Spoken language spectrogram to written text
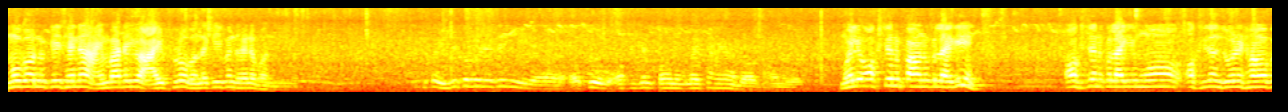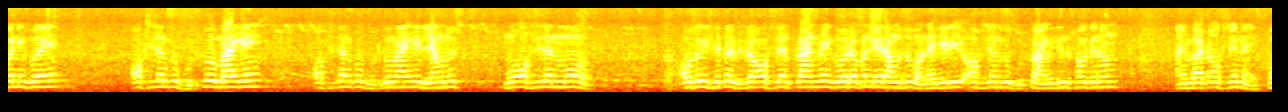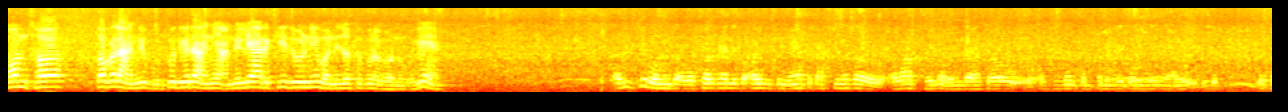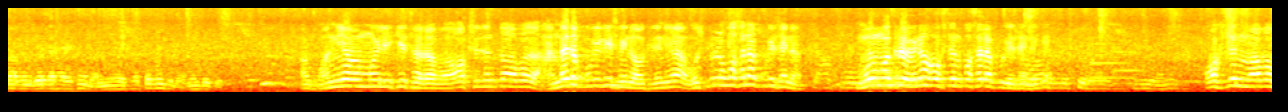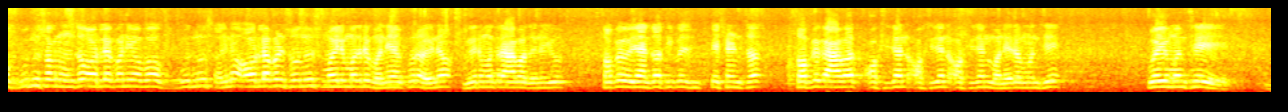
म गर्नु केही छैन हामीबाट यो हाई फ्लो भन्दा केही पनि छैन भनिदिनु हिजो तपाईँले चाहिँ अ, त्यो अक्सिजन पाउनुको लागि कहाँ मैले अक्सिजन पाउनुको लागि अक्सिजनको लागि म अक्सिजन जोड्ने ठाउँमा पनि गएँ अक्सिजनको भुटको मागेँ अक्सिजनको भुटको मागेँ ल्याउनुहोस् म अक्सिजन म औद्योगिक क्षेत्रभित्र अक्सिजन प्लान्टमै गएर पनि लिएर आउँछु भन्दाखेरि अक्सिजनको भुटको हामी दिनु सक्दैनौँ। हामीबाट अक्सिजन कम छ तपाईँलाई हामीले भुटको दिएर हामी हामीले ल्याएर के जोड्ने भन्ने जस्तो कुरा गर्नुभयो कि? अनि के भन्नुहुन्छ अब सरकारले त अहिले त यहाँ त कास्कीमा त अभाव छैन भनिरहेको छ। अक्सिजन कम्पनीले पनि हामी उत्पादन गरिराखेका छौँ भन्ने छ। तपाईँको भन्नुहुन्छ के अब भन्ने अब मैले के छ र अब अक्सिजन त अब हामीलाई त पुगेकै छैन अक्सिजन। यहाँ हस्पिटलमा कसैलाई पुगेको छैन? म मात्रै होइन अक्सिजन कसैलाई पुगेको छैन कि? अक्सिजन अब बुझ्नु सक्नुहुन्छ अरूलाई पनि अब बुझ्नुहोस् होइन? अरूलाई पनि सोध्नुहोस् मैले मात्रै भनेको कुरा होइन। मेरो मात्रै आवाज होइन यो। सबै यहाँ जति पेसेन्ट छ सबैको आवाज अक्सिजन अक्सिजन अक्सिजन भनेर मान्छे कोही मान्छे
